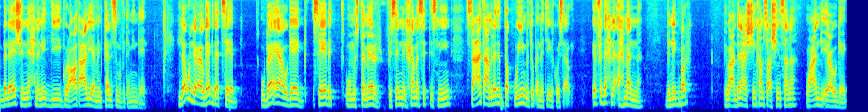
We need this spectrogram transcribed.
بلاش إن إحنا ندي جرعات عالية من كالسيوم وفيتامين د. لو الاعوجاج ده اتساب وبقى اعوجاج ثابت ومستمر في سن الخمس ست سنين ساعات عمليات التقويم بتبقى نتيجة كويسة قوي افرض إحنا أهملنا بنكبر بيبقى عندنا 20 25 سنة وعندي اعوجاج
